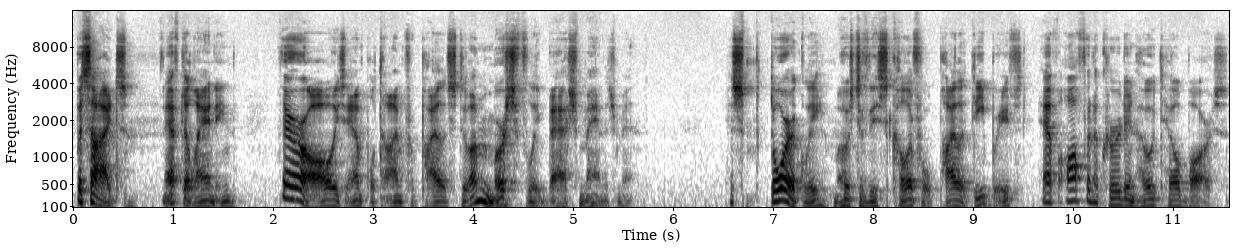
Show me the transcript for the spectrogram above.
Besides, after landing, there are always ample time for pilots to unmercifully bash management. Historically, most of these colorful pilot debriefs have often occurred in hotel bars.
